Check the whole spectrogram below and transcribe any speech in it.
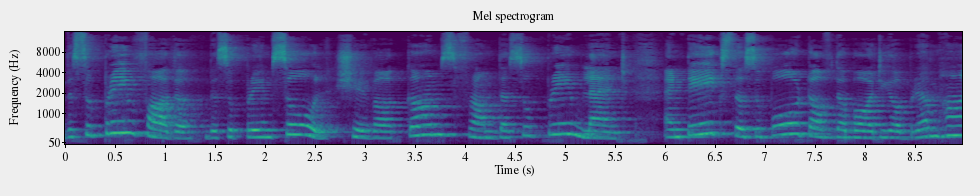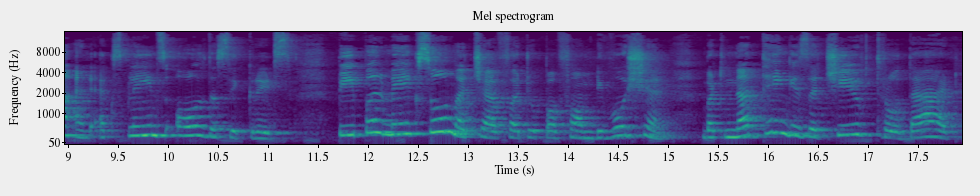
the Supreme Father, the Supreme Soul, Shiva, comes from the Supreme Land and takes the support of the body of Brahma and explains all the secrets. People make so much effort to perform devotion, but nothing is achieved through that.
